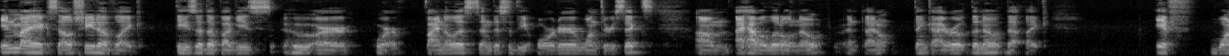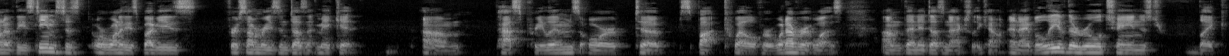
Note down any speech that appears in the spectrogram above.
in my excel sheet of like these are the buggies who are who are finalists and this is the order one through six um i have a little note and i don't think I wrote the note that like if one of these teams does or one of these buggies for some reason doesn't make it um, past prelims or to spot 12 or whatever it was, um, then it doesn't actually count. And I believe the rule changed like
